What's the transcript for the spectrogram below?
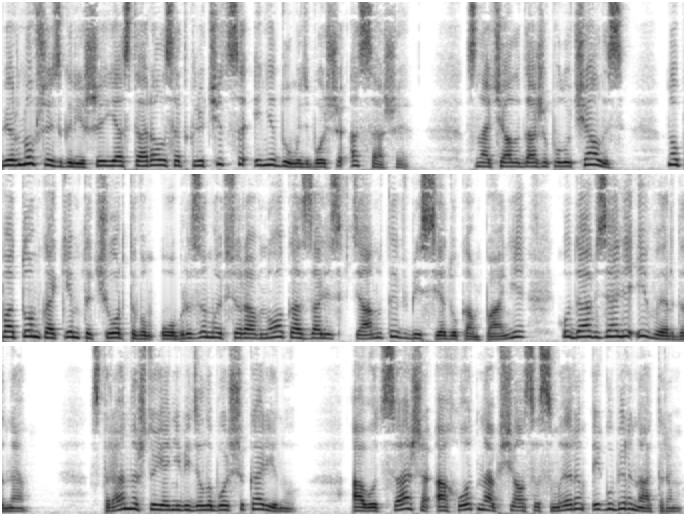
Вернувшись к Грише, я старалась отключиться и не думать больше о Саше. Сначала даже получалось, но потом каким-то чертовым образом мы все равно оказались втянуты в беседу компании, куда взяли и Вердена. Странно, что я не видела больше Карину. А вот Саша охотно общался с мэром и губернатором.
